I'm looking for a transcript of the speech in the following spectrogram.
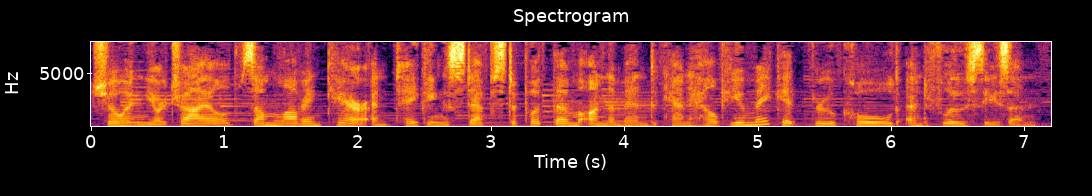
Showing your child some loving care and taking steps to put them on the mend can help you make it through cold and flu season.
